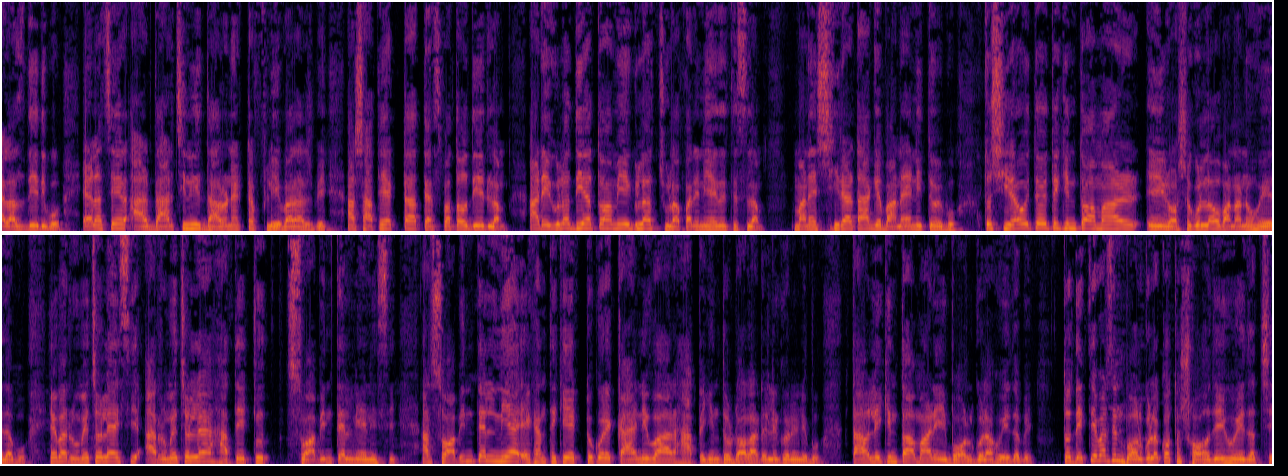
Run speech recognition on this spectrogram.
এলাচ দিয়ে দিব। এলাচের আর দারচিনির দারুণ একটা ফ্লেভার আসবে। আর সাথে একটা তেজপাতাও দিয়ে দিলাম। আর এগুলো দিয়ে তো আমি এগুলা চুলা পারে নিয়ে দিতেছিলাম মানে শিরাটা আগে বানিয়ে নিতে হইব। তো শিরা হইতে হইতে কিন্তু আমার এই রসগোল্লাও বানানো হয়ে যাব। এবার রুমে চলে আসি আর রুমে চলে হাতে একটু সয়াবিন তেল নিয়ে নিছি। আর সয়াবিন তেল নিয়ে এখান থেকে একটু করে কায় নিব আর হাতে কিন্তু ডলাডলি করে নিব। তাহলে কিন্তু আমার এই বলগুলা হয়ে যাবে। তো দেখতে পাচ্ছেন বলগুলা কত সহজেই হয়ে যাচ্ছে।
